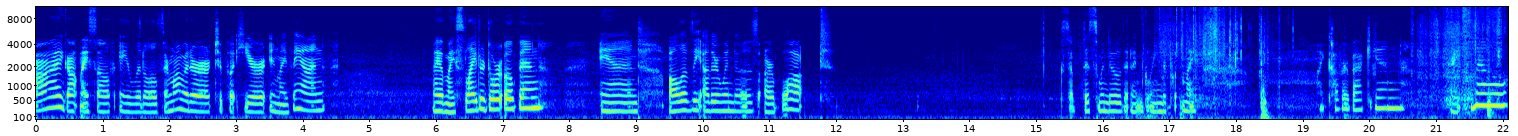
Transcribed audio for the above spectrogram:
I got myself a little thermometer to put here in my van. I have my slider door open and all of the other windows are blocked except this window that I'm going to put my my cover back in right now.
